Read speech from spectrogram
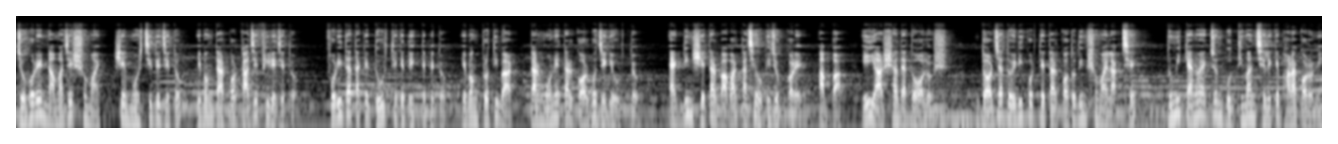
জোহরের নামাজের সময় সে মসজিদে যেত এবং তারপর কাজে ফিরে যেত। ফরিদা তাকে দূর থেকে দেখতে পেত এবং প্রতিবার তার মনে তার গর্ব জেগে উঠত। একদিন সে তার বাবার কাছে অভিযোগ করে, আব্বা, এই আরশাদ এত অলস। দরজা তৈরি করতে তার কতদিন সময় লাগছে? তুমি কেন একজন বুদ্ধিমান ছেলেকে ভাড়া করনি?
